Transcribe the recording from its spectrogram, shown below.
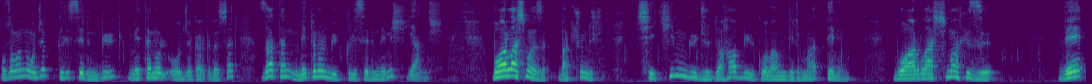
O zaman ne olacak? Gliserin büyük, metanol olacak arkadaşlar. Zaten metanol büyük gliserin demiş. Yanlış. Buharlaşma hızı. Bak şunu düşün. Çekim gücü daha büyük olan bir maddenin buharlaşma hızı ve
